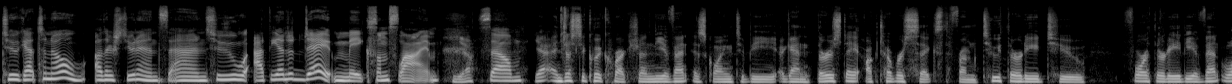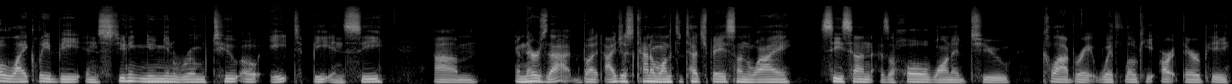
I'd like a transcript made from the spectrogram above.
to get to know other students and to, at the end of the day, make some slime. Yeah. So yeah, and just a quick correction: the event is going to be again Thursday, October sixth, from two thirty to 4.30 the event will likely be in student union room 208 b and c um, and there's that but i just kind of wanted to touch base on why csun as a whole wanted to collaborate with loki art therapy.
